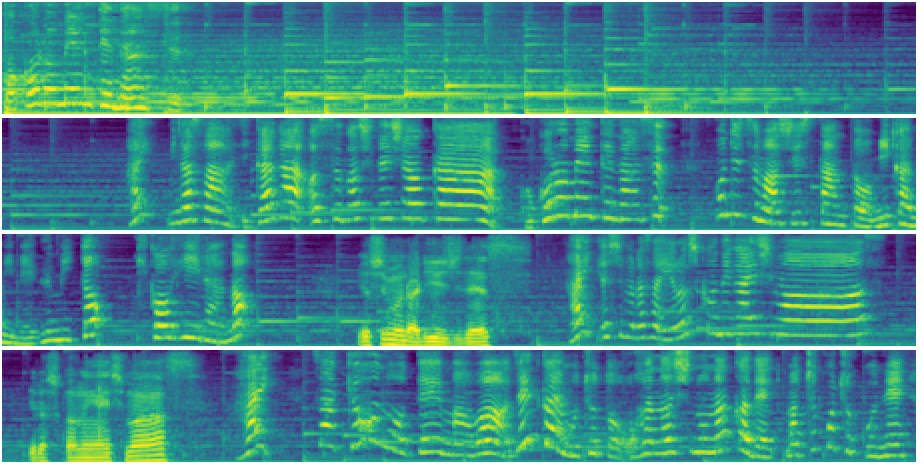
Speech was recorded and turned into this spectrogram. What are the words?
心メンテナンスはい皆さんいかがお過ごしでしょうか？心メンテナンス本日もアシスタント三上恵と気候ヒーラーの吉村隆二です。はい吉村さんよろしくお願いしますよろしくお願いします。はい。さあ、今日のテーマは、前回もちょっとお話の中で、まあ、ちょこちょこね、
